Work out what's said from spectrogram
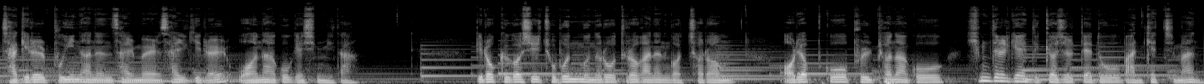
자기를 부인하는 삶을 살기를 원하고 계십니다. 비록 그것이 좁은 문으로 들어가는 것처럼 어렵고 불편하고 힘들게 느껴질 때도 많겠지만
